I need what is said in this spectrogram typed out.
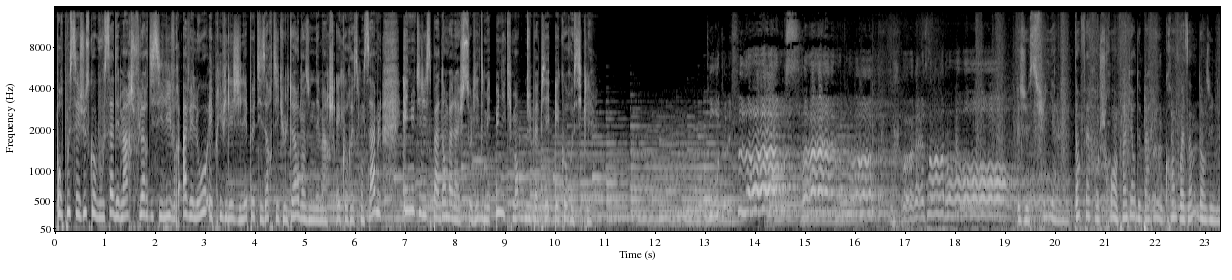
Pour pousser jusqu'au bout sa démarche, Fleurs d'ici livre à vélo et privilégie les petits horticulteurs dans une démarche éco-responsable et n'utilise pas d'emballage solide, mais uniquement du papier éco-recyclé. Toutes les fleurs certes, je les adore. Je suis à d'Enfer-Rochereau, en plein cœur de Paris, au Grand Voisin, dans une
